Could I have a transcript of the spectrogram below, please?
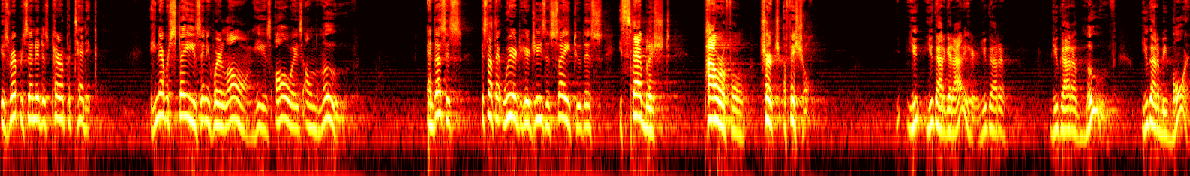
is represented as peripatetic. He never stays anywhere long, he is always on the move. And thus, it's it's not that weird to hear Jesus say to this established, powerful church official, you, you got to get out of here. You got to you got to move. You got to be born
